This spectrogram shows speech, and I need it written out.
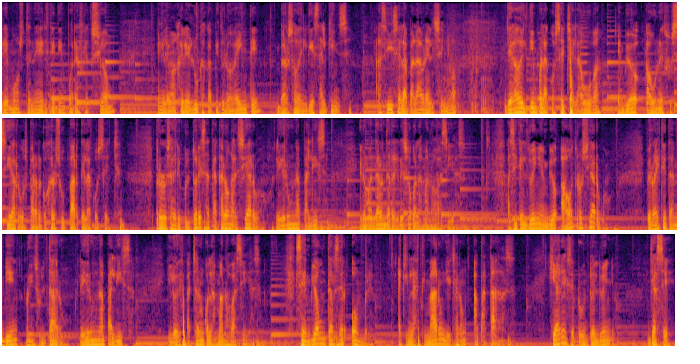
queremos tener este tiempo de reflexión en el Evangelio de Lucas capítulo 20, verso del 10 al 15. Así dice la palabra del Señor. Llegado el tiempo de la cosecha de la uva, envió a uno de sus siervos para recoger su parte de la cosecha. Pero los agricultores atacaron al siervo, le dieron una paliza y lo mandaron de regreso con las manos vacías. Así que el dueño envió a otro siervo, pero a este también lo insultaron, le dieron una paliza y lo despacharon con las manos vacías. Se envió a un tercer hombre, a quien lastimaron y echaron a patadas. ¿Qué haré? se preguntó el dueño. Ya sé,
